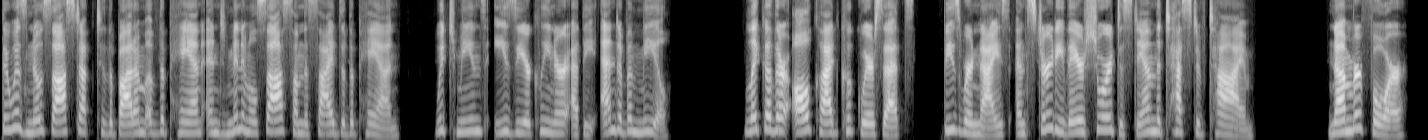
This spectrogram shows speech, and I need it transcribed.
There was no sauce stuck to the bottom of the pan and minimal sauce on the sides of the pan which means easier cleaner at the end of a meal. Like other all-clad cookware sets, these were nice and sturdy they are sure to stand the test of time. Number 4.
